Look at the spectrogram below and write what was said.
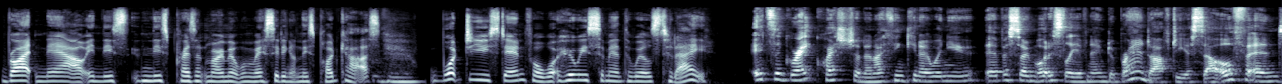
right now, in this in this present moment when we're sitting on this podcast, mm-hmm. what do you stand for? What who is Samantha Wills today? It's a great question. And I think, you know, when you ever so modestly have named a brand after yourself, and,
